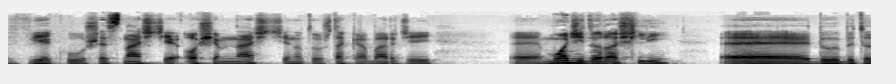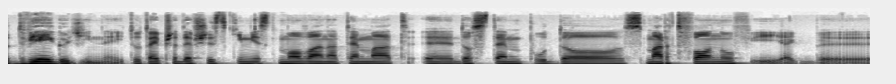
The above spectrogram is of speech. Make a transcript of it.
w wieku 16-18 no to już taka bardziej e, młodzi dorośli e, byłyby to dwie godziny. I tutaj przede wszystkim jest mowa na temat e, dostępu do smartfonów i jakby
